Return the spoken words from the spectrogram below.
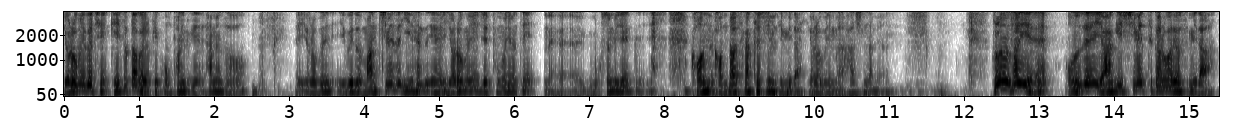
여러분 이거 제, 개인 썼다가 이렇게 곰팡이 이렇게 하면서 네, 여러분 이거도 망치면서 인생 예, 여러분이 이제 부모님한테 네, 목숨 이제 건 건다 생각하시면 됩니다. 여러분이만 하신다면 그러는 사이에 어느새 약이 시멘트 가루가 되었습니다.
